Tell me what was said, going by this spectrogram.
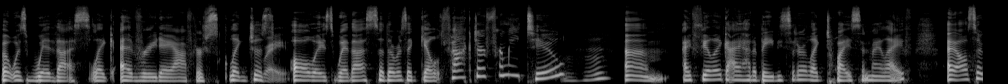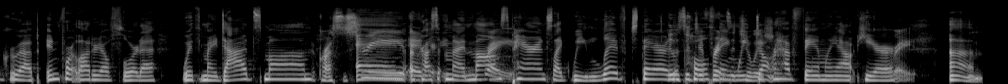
but was with us like every day after, sc- like just Right. always with us. So there was a guilt factor for me too. Mhm. Um, I feel like I had a babysitter like twice in my life. I also grew up in Fort Lauderdale, Florida, with my dad's mom. across the street And across and- my mom's right. parents, like we lived there. It was this a whole different thing. We don't have family out here right um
